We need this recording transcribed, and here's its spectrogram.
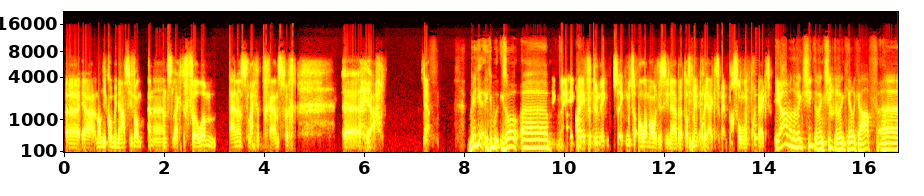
Eh, ja, en dan die combinatie van en een slechte film en een slechte transfer. Eh, ja, Weet je, moet- je zou... eh, ik blijf het doen. Ik, moet ze- ik moet ze allemaal gezien hebben. Dat is mijn project, mijn persoonlijk project. Ja, maar dat vind ik chic. Dat vind ik chic. Dat vind ik heel gaaf. Eh,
